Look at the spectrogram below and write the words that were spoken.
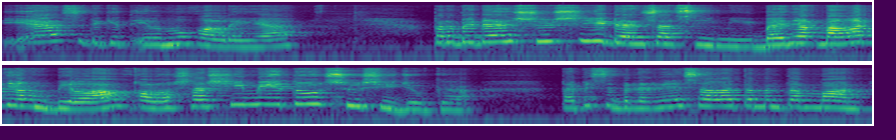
ya sedikit ilmu kali ya. Perbedaan sushi dan sashimi. Banyak banget yang bilang kalau sashimi itu sushi juga. Tapi sebenarnya salah teman-teman.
